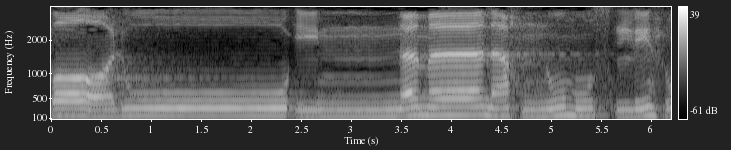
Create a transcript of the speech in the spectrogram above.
قَالُوا إِنَّمَا نَحْنُ مُصْلِحُونَ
